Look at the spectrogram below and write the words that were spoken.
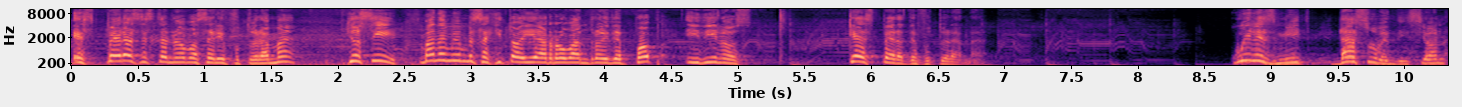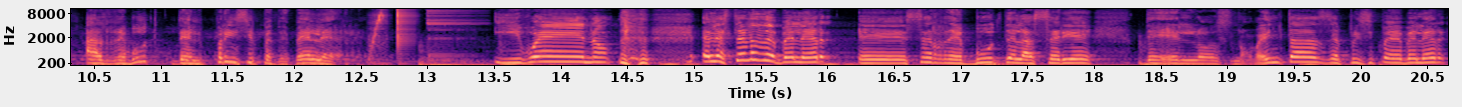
¿Esperas esta nueva serie Futurama? Yo sí, mándame un mensajito ahí arroba pop y dinos, ¿qué esperas de Futurama? Will Smith da su bendición al reboot del Príncipe de Bel Air. Y bueno, el estreno de Bel Air, eh, ese reboot de la serie de los 90 del Príncipe de Bel Air,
